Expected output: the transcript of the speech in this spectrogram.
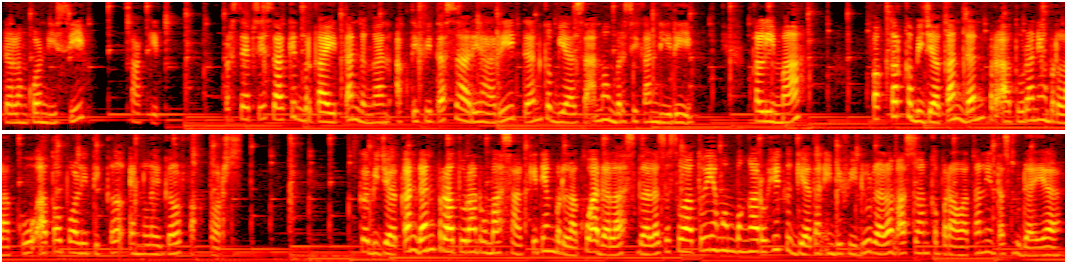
dalam kondisi sakit. Persepsi sakit berkaitan dengan aktivitas sehari-hari dan kebiasaan membersihkan diri. Kelima, faktor kebijakan dan peraturan yang berlaku atau political and legal factors. Kebijakan dan peraturan rumah sakit yang berlaku adalah segala sesuatu yang mempengaruhi kegiatan individu dalam asuhan keperawatan lintas budaya.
